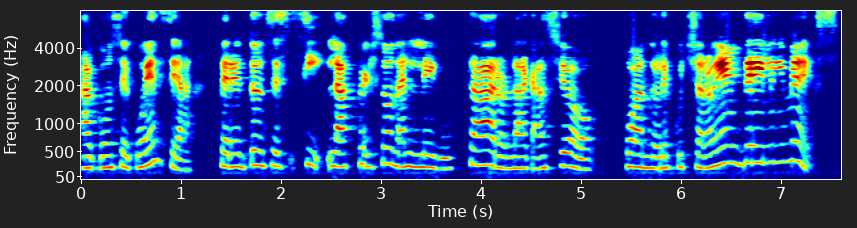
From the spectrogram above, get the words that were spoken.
a consecuencia. Pero entonces, si las personas le gustaron la canción cuando la escucharon en el Daily Mix,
